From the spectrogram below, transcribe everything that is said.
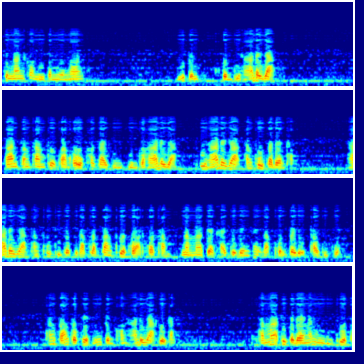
เช่นนั้นก็มีจำนวนน้อยหรือเป็นคนที่หาได้ยากการฟังธรรมเพื่อความเข้าอกเข้าใจจริงๆก็หาได้ยากคือหาได้ยากทั้งผู้แสดงธรรม หาได้ยากทั้งผู้ที่จะปฏิบัติปรับฟังเพื่อข้ออัดข้อทำนำมาแก้ไขตัวเองให้รับผลประโยชน์เท่าที่ควร ทั้งสองประเภทนี้เป็นของหาได้ยากด้วยกันธรรมะที่แสดงนั้นมีอยู่ทั่วไป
